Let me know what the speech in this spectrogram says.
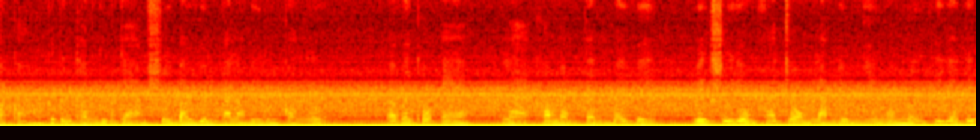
uh, có cái tinh thần dũng cảm sự bao dung và lòng yêu thương con người. Đối với câu E là không đồng tình bởi vì việc sử dụng pha trộn lạm dụng nhiều ngôn ngữ khi giao tiếp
